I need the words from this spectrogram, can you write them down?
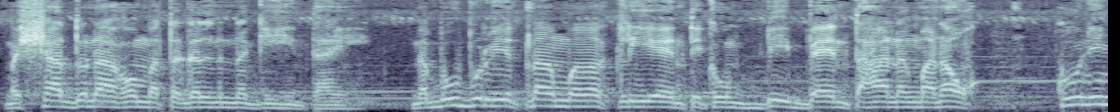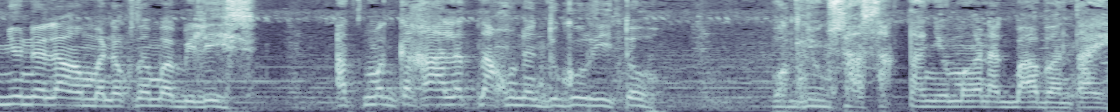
Masyado na ako matagal na naghihintay. Nabuburyot na ang mga kliyente kong bibentahan ng manok. Kunin nyo na lang ang manok na mabilis at magkakalat na ako ng dugo rito. Huwag niyong sasaktan yung mga nagbabantay.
